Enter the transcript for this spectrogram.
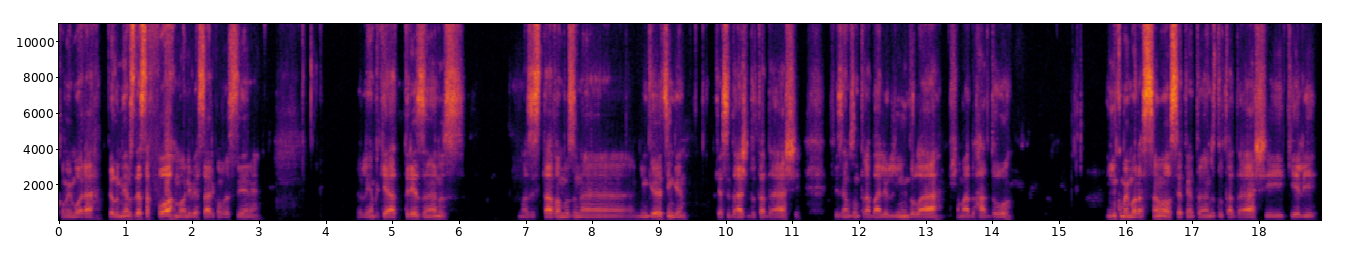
comemorar, pelo menos dessa forma, o aniversário com você, né? Eu lembro que há três anos nós estávamos na, em Göttingen, que é a cidade do Tadashi, fizemos um trabalho lindo lá, chamado Radô, em comemoração aos 70 anos do Tadashi, que ele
